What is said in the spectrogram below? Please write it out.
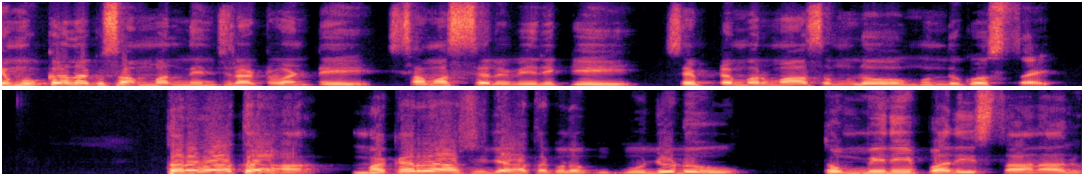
ఎముకలకు సంబంధించినటువంటి సమస్యలు వీరికి సెప్టెంబర్ మాసంలో ముందుకొస్తాయి. తర్వాత మకర రాశి జాతకులకు కుజుడు తొమ్మిది పది స్థానాలు.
